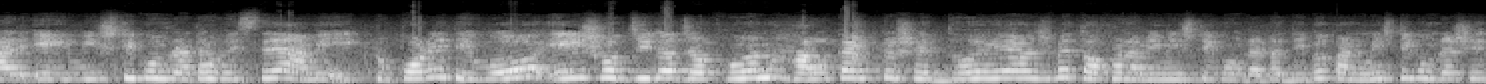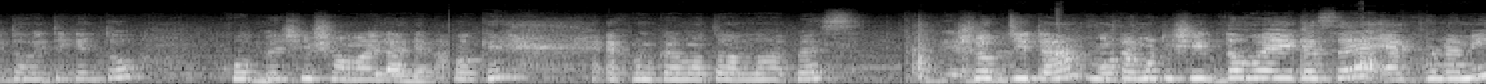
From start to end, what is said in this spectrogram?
আর এই মিষ্টি কুমড়াটা হয়েছে আমি একটু পরে দিব। এই সবজিটা যখন হালকা একটু সেদ্ধ হয়ে আসবে, তখন আমি মিষ্টি কুমড়াটা দিব, কারণ মিষ্টি কুমড়া সিদ্ধ হইতে কিন্তু খুব বেশি সময় লাগে না। ওকে এখনকার মতো আল্লাহ হাফেজ। সবজিটা মোটামুটি সিদ্ধ হয়ে গেছে, এখন আমি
